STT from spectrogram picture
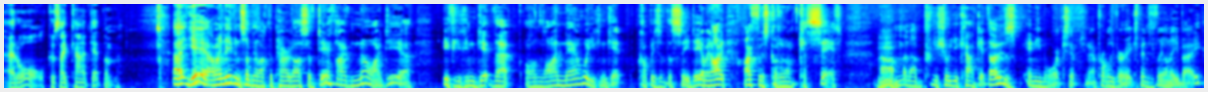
at all because they can't get them. Uh, yeah, I mean, even something like the Paradise of Death, I have no idea if you can get that online now, or you can get copies of the CD. I mean, I, I first got it on cassette, um, and I'm pretty sure you can't get those anymore, except you know probably very expensively on eBay.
